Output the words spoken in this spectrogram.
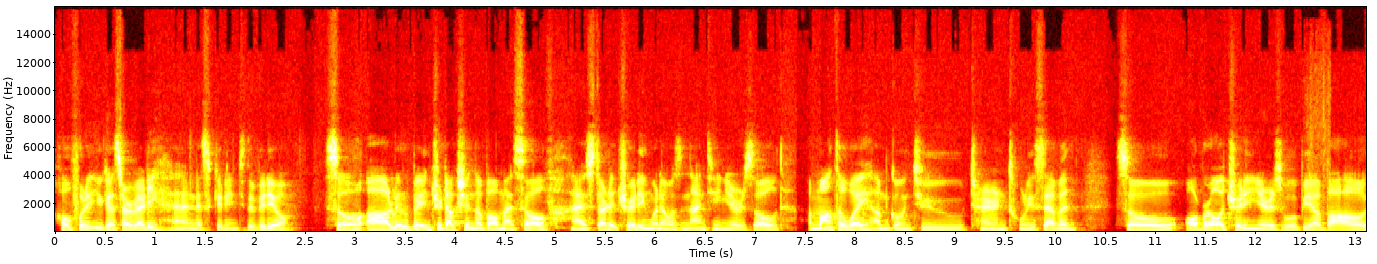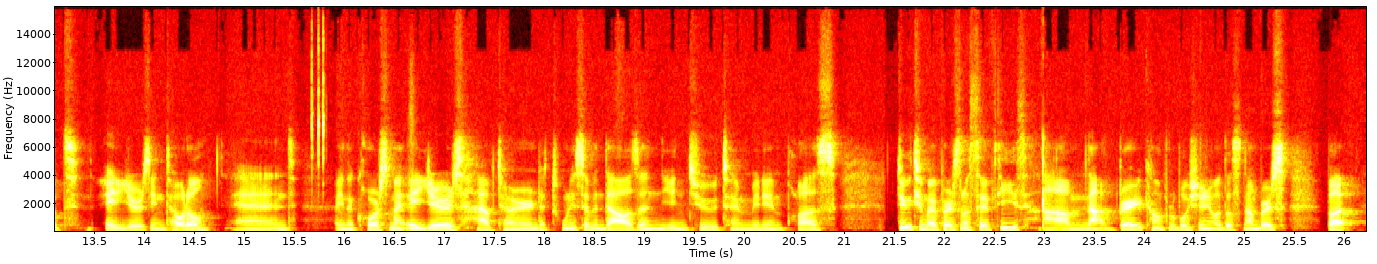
hopefully you guys are ready and let's get into the video. So a little bit introduction about myself. I started trading when I was 19 years old. A month away, I'm going to turn 27. So overall trading years will be about eight years in total. And in the course of my eight years, I've turned 27,000 into 10 million plus. Due to my personal safeties, I'm not very comfortable sharing all those numbers, but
